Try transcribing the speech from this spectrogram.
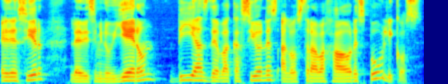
Es decir, le disminuyeron días de vacaciones a los trabajadores públicos.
